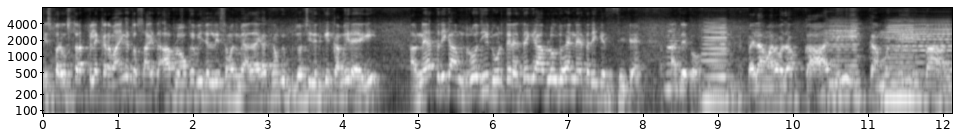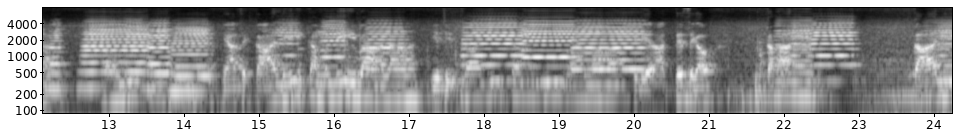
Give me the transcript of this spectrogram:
इस पर उस तरफ़ प्ले करवाएँगे तो शायद आप लोगों को भी जल्दी समझ में आ जाएगा, क्योंकि जो चीज़ इनकी कमी रहेगी अब नया तरीका हम रोज़ ही ढूंढते रहते हैं कि आप लोग जो है नए तरीके से सीखें। हाँ देखो पहला हमारा बजाओ काली कमली बाला। यहाँ से काली कमली वाला ये चीज़। काली कमली वाला क्लियर हाँ तेज से गाओ। कहा? काली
